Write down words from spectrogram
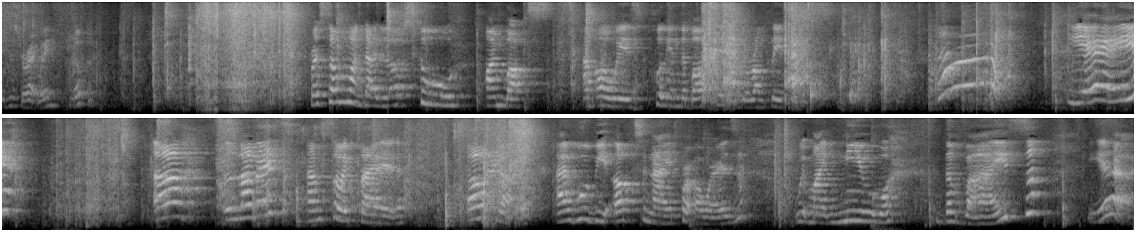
Is this the right way? Nope. For someone that loves to unbox I'm always pulling the boxes in the wrong places. Ah, yay! Ah, love it. I'm so excited. Oh my god. I will be up tonight for hours with my new device. Yeah.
